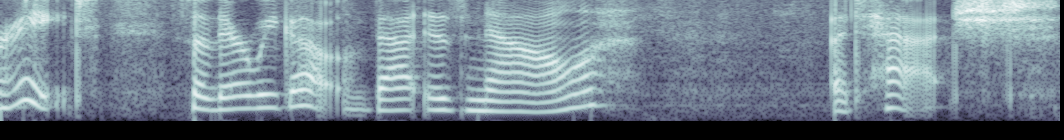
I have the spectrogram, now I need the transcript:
Right, so there we go. That is now attached.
